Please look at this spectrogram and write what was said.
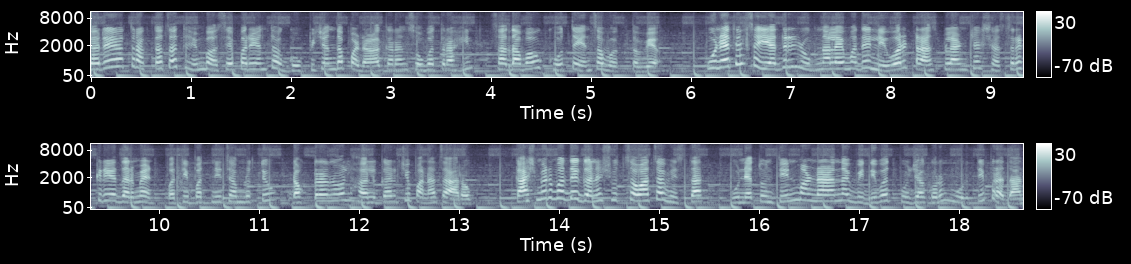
शरीरात रक्ताचा थेंब असेपर्यंत गोपीचंद पडाळकरांसोबत राहीन सदाभाऊ खोत यांचं वक्तव्य. पुण्यातील सह्याद्री रुग्णालयामध्ये लिव्हर ट्रान्सप्लांटच्या शस्त्रक्रियेदरम्यान पती पत्नीचा मृत्यू डॉक्टरांवर हलगर्जीपणाचा आरोप. काश्मीरमध्ये गणेशोत्सवाचा विस्तार पुण्यातून तीन मंडळांना विधिवत पूजा करून मूर्ती प्रदान.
